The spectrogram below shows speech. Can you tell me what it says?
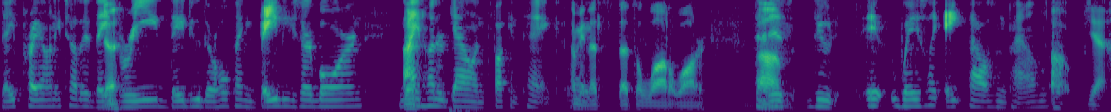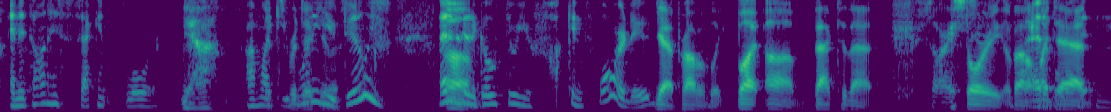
they prey on each other. They Yeah. breed. They do their whole thing. Babies are born. 900 gallon fucking tank. I mean, that's that's a lot of water. that um, is, dude. It weighs like 8,000 pounds. Oh yeah, And it's on his second floor. yeah, I'm like, what are you doing? That is Um, gonna go through your fucking floor, dude. yeah, probably. But um, back to that Sorry. story about my dad. hitting.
